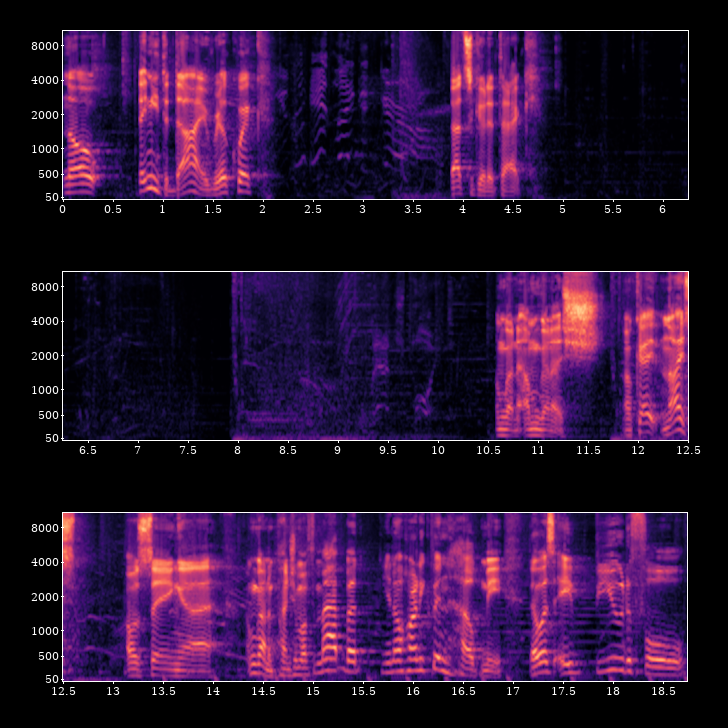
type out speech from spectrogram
No, they need to die real quick. That's a good attack. I'm gonna, I'm gonna, shh. Okay, nice. I was saying, uh, I'm gonna punch him off the map, but, you know, Harley Quinn helped me. That was a beautiful,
